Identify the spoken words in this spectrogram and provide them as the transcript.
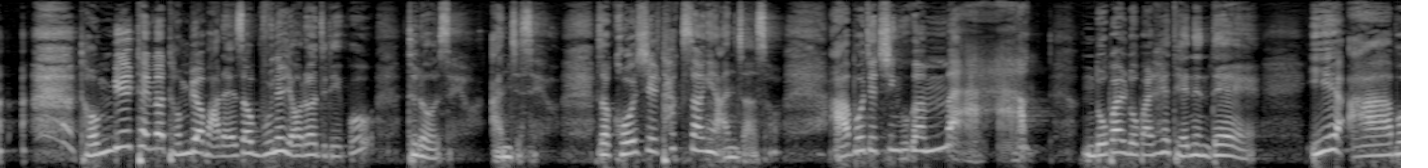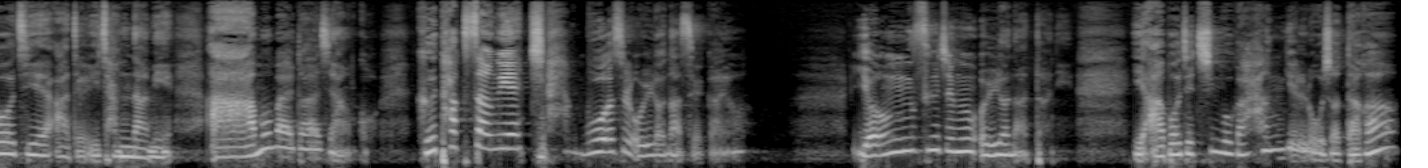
덤빌 테면 덤벼봐라 해서 문을 열어드리고 들어오세요. 앉으세요. 그래서 거실 탁상에 앉아서 아버지 친구가 막 노발노발 해대는데 이 아버지의 아들, 이 장남이 아무 말도 하지 않고 그 탁상 위에 착 무엇을 올려놨을까요? 영수증을 올려놨더니 이 아버지 친구가 한 길로 오셨다가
